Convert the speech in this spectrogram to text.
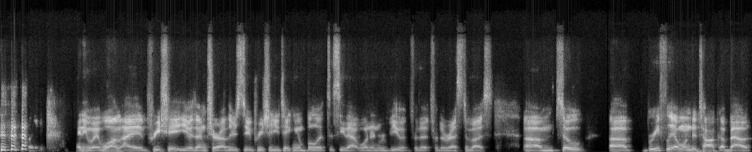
anyway, well, I appreciate you, as I'm sure others do. Appreciate you taking a bullet to see that one and review it for the for the rest of us. Um, so, uh, briefly, I wanted to talk about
